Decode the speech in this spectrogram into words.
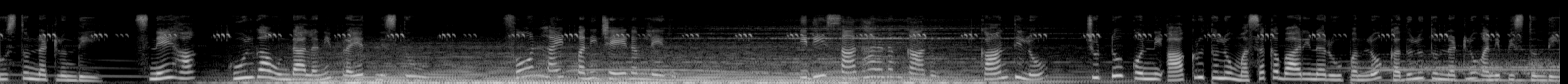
చూస్తున్నట్లుంది. స్నేహ కూల్గా ఉండాలని ప్రయత్నిస్తూ. ఫోన్ లైట్ పని చేయడం లేదు. ఇది సాధారణం కాదు. కాంతిలో చుట్టూ కొన్ని ఆకృతులు మసకబారిన రూపంలో కదులుతున్నట్లు అనిపిస్తుంది.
